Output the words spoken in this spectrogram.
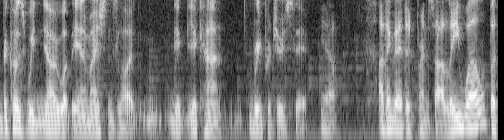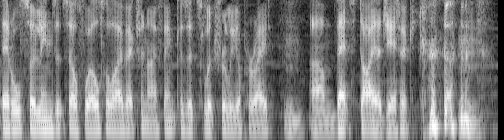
because we know what the animation's like. You, you can't reproduce that. Yeah. I think they did Prince Ali well, but that also lends itself well to live action, I think, because it's literally a parade. Um, that's diegetic.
